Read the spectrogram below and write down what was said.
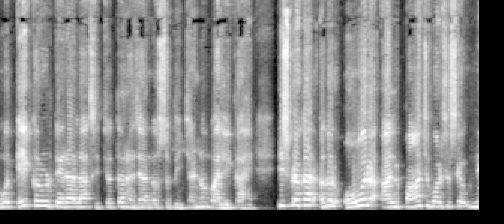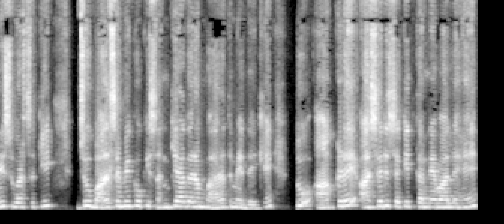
और एक करोड़ तेरह लाख सितर हज़ार नौ सौ पंचानवे बालिका है। इस प्रकार अगर ओवरऑल पाँच वर्ष से उन्नीस वर्ष की जो बाल श्रमिकों की संख्या अगर हम भारत में देखें तो आंकड़े आश्चर्यचकित करने वाले हैं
